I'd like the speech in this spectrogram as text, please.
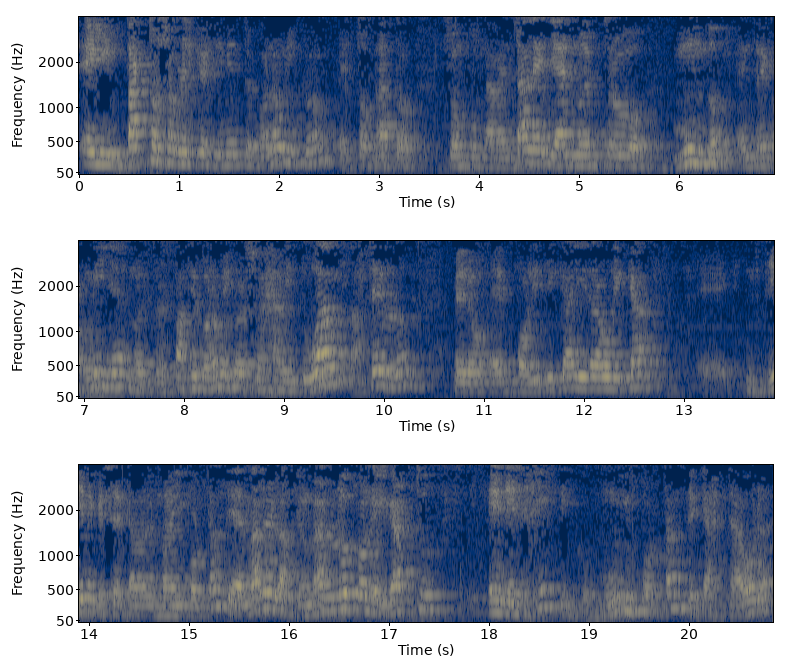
el impacto sobre el crecimiento económico. Estos datos son fundamentales ya en nuestro mundo, entre comillas, en nuestro espacio económico. Eso es habitual hacerlo, pero en política hidráulica eh, tiene que ser cada vez más importante. Además, relacionarlo con el gasto energético, muy importante, que hasta ahora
